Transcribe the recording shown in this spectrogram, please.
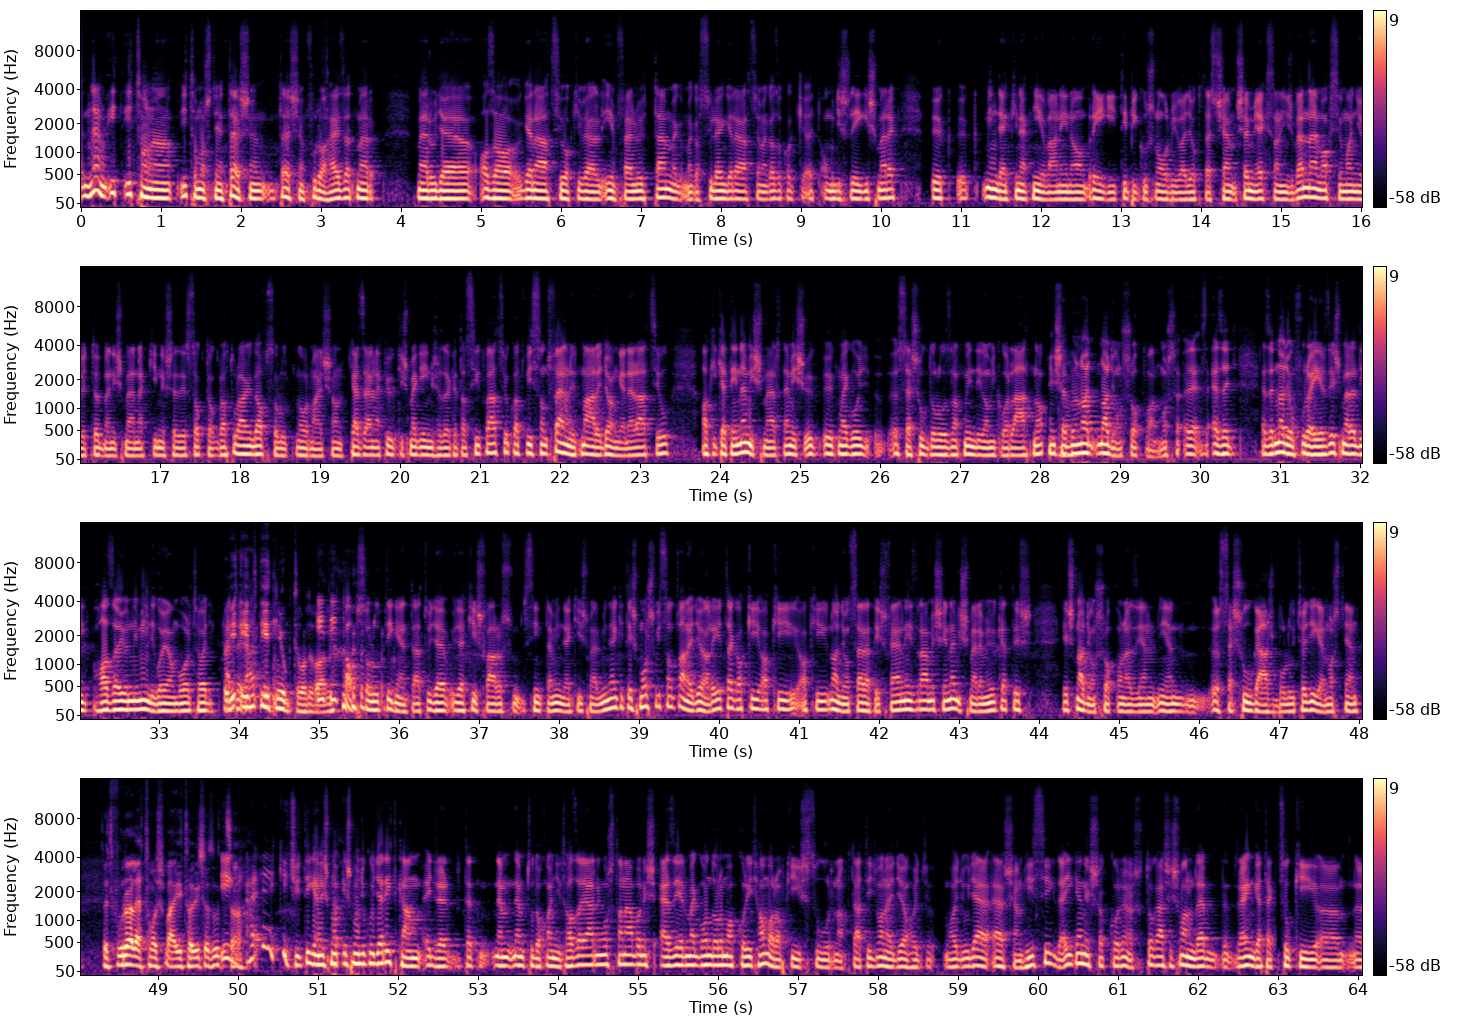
Nem, itt, itthon, itthon most ilyen teljesen, teljesen fura a helyzet, mert mert ugye az a generáció, akivel én felnőttem, meg, meg a szüleim generáció, meg azok, akiket amúgy is rég ismerek, ők, ők mindenkinek nyilván én a régi tipikus Norbi vagyok, tehát sem, semmi extra nincs benne, maximum annyi, hogy többen ismernek ki, és ezért szoktak gratulálni, de abszolút normálisan kezelnek ők is, meg én is ezeket a szituációkat, viszont felnőtt már egy olyan generáció, akiket én nem ismertem, és ők, ők meg úgy összesugdolóznak mindig, amikor látnak, és ebből nagy, nagyon sok van. Most ez, ez, egy, ez egy nagyon fura érzés, mert eddig hazajönni mindig olyan volt, hogy... Hát, itt, hát, itt nyugtod van. Itt, itt abszolút igen, tehát ugye, ugye kisváros szinte mindenki ismer mindenkit, és most viszont van egy olyan réteg, aki, aki, aki nagyon szeret és felnéz rám, és én nem ismerem őket, és, és nagyon sokon az ilyen, ilyen összesúgásból, úgyhogy igen, most ilyen... Tehát fura lett most már itthon is az utca? I, hát egy kicsit, igen, és, és mondjuk ugye ritkán egyre, tehát nem, nem tudok annyit hazajárni mostanában, és ezért meg gondolom, akkor így hamarabb ki is szúrnak. Tehát így van egy olyan, hogy, hogy ugye el, el sem hiszik, de igen, és akkor jön a sutogás, és van de, rengeteg cuki uh,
